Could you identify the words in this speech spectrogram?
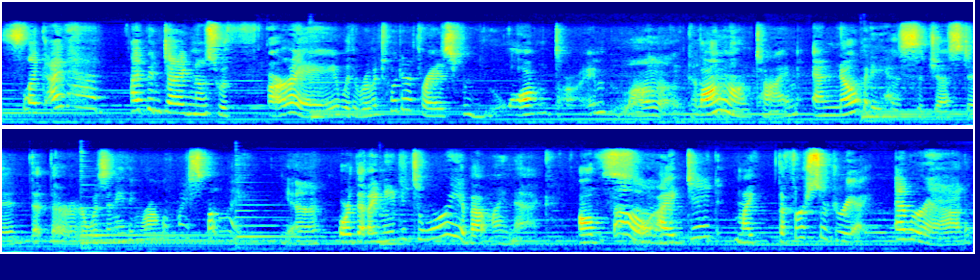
It's like I've had, I've been diagnosed with RA with rheumatoid arthritis for a long time. long, long time. long, long time, and nobody has suggested that there was anything wrong with my spine Yeah. or that I needed to worry about my neck. Although So- I did my the first surgery I ever had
